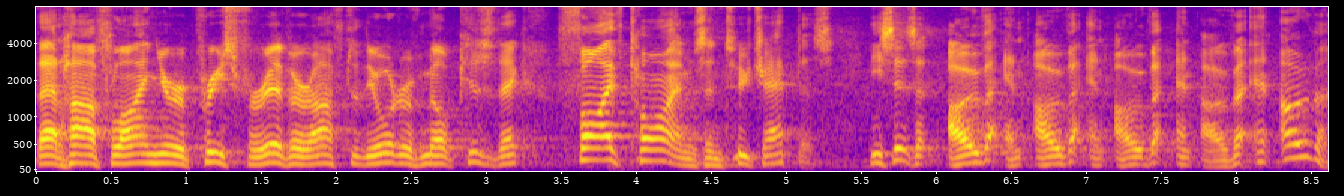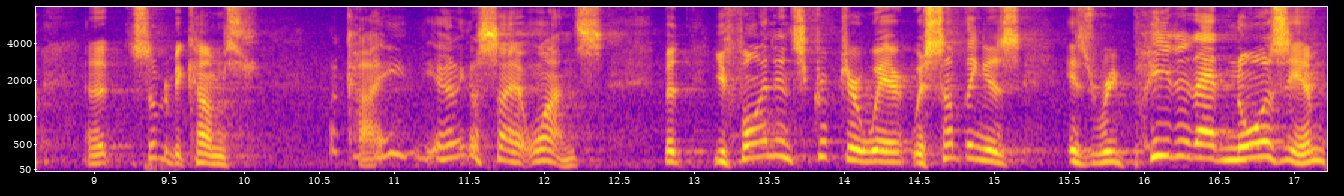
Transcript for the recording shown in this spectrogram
that half line, You're a priest forever after the order of Melchizedek, five times in two chapters. He says it over and over and over and over and over. And it sort of becomes, okay, you only got to say it once. But you find in Scripture where, where something is, is repeated ad nauseum,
